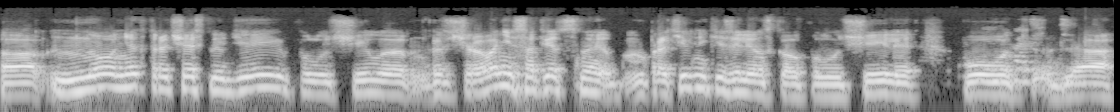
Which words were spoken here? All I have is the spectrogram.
Э, Но некоторая часть людей получила разочарование. Соответственно, противники Зеленского получили повод для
